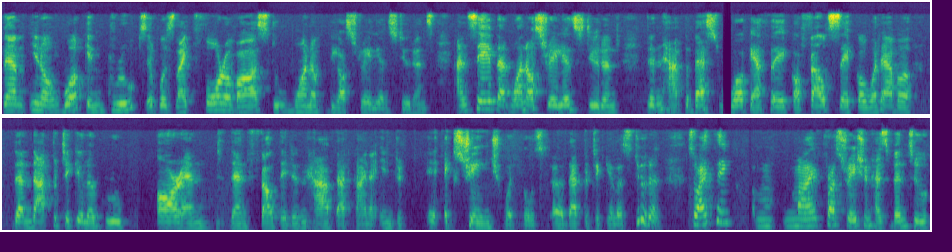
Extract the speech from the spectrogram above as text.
them, you know, work in groups, it was like four of us to one of the Australian students. And say if that one Australian student didn't have the best work ethic or felt sick or whatever, then that particular group our and then felt they didn't have that kind of inter exchange with those uh, that particular student. So I think my frustration has been to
